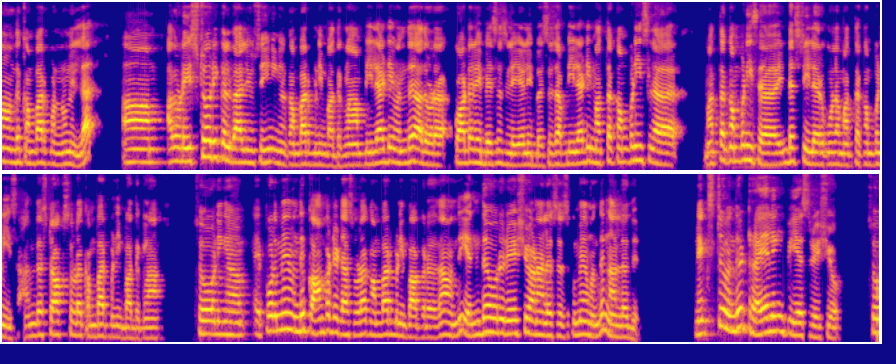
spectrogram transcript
தான் வந்து கம்பேர் பண்ணணும்னு இல்லை. அதோட ஹிஸ்டாரிக்கல் வேல்யூஸையும் நீங்க கம்பேர் பண்ணி பார்த்துக்கலாம். அப்படி இல்லாட்டி வந்து அதோட குவார்டர்லி பேசிஸ் இல்லை இயர்லி பேசிஸ் அப்படி இல்லாட்டி மற்ற கம்பெனிஸ்ல மற்ற கம்பெனிஸ் இண்டஸ்ட்ரியில இருக்கும்ல மற்ற கம்பெனிஸ் அந்த ஸ்டாக்ஸோட கம்பேர் பண்ணி பார்த்துக்கலாம். ஸோ நீங்கள் எப்பொழுதுமே வந்து காம்படிட்டர்ஸோட கம்பேர் பண்ணி பார்க்கறது தான் வந்து எந்த ஒரு ரேஷியோ அனாலிசிஸ்க்குமே வந்து நல்லது. நெக்ஸ்ட் வந்து trailing PS ratio so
